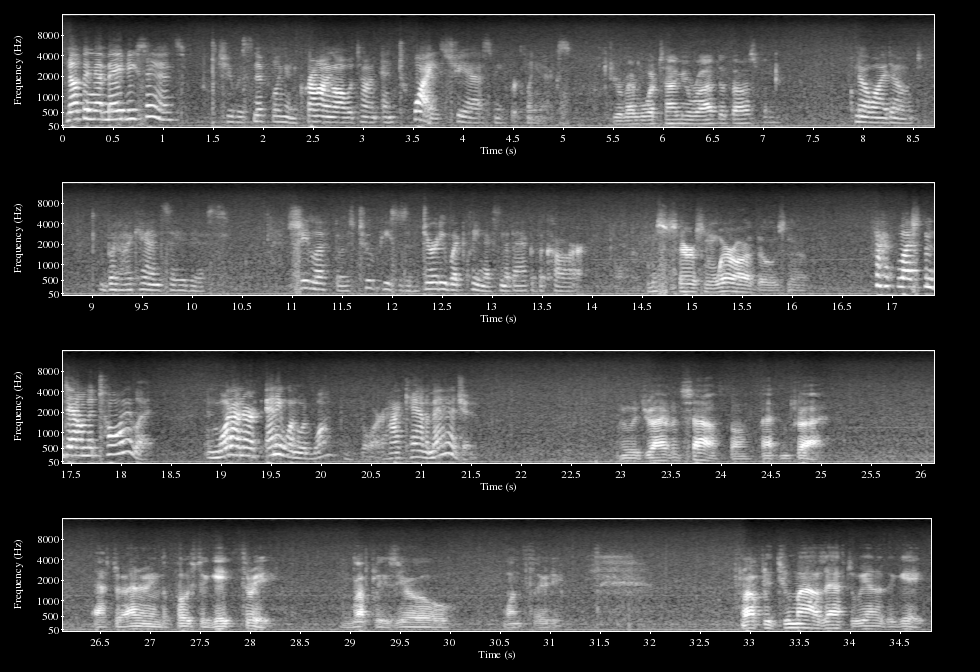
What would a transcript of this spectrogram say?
Nothing that made any sense. She was sniffling and crying all the time, and twice she asked me for Kleenex. Do you remember what time you arrived at the hospital? No, I don't. But I can say this. She left those two pieces of dirty, wet Kleenex in the back of the car. Mrs. Harrison, where are those now? I flushed them down the toilet. And what on earth anyone would want them for, I can't imagine. We were driving south on Patton Drive. After entering the post at gate three, roughly zero one thirty. Roughly two miles after we entered the gate,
